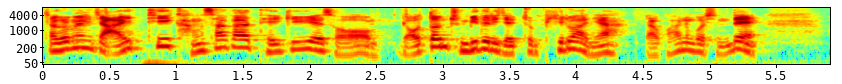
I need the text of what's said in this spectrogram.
자 그러면 이제 IT 강사가 되기 위해서 어떤 준비들이 이제 좀 필요하냐 라고 하는 것인데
